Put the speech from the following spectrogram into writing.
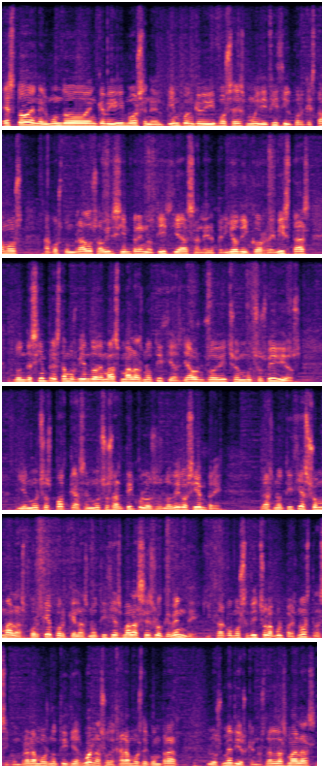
Esto en el mundo en que vivimos, en el tiempo en que vivimos es muy difícil porque estamos acostumbrados a oír siempre noticias, a leer periódicos, revistas, donde siempre estamos viendo además malas noticias, ya os lo he dicho en muchos vídeos y en muchos podcasts, en muchos artículos, os lo digo siempre. Las noticias son malas. ¿Por qué? Porque las noticias malas es lo que vende. Quizá, como os he dicho, la culpa es nuestra. Si compráramos noticias buenas o dejáramos de comprar los medios que nos dan las malas,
